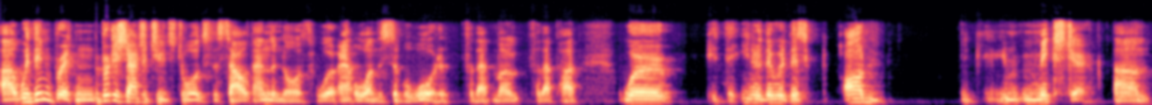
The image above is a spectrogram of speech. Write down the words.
Uh, within Britain, the British attitudes towards the South and the North were, or on the Civil War for that moment, for that part, were, you know, there were this odd mixture. Um,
